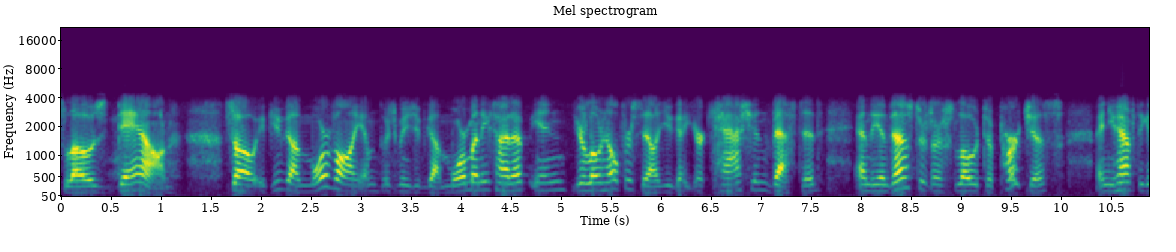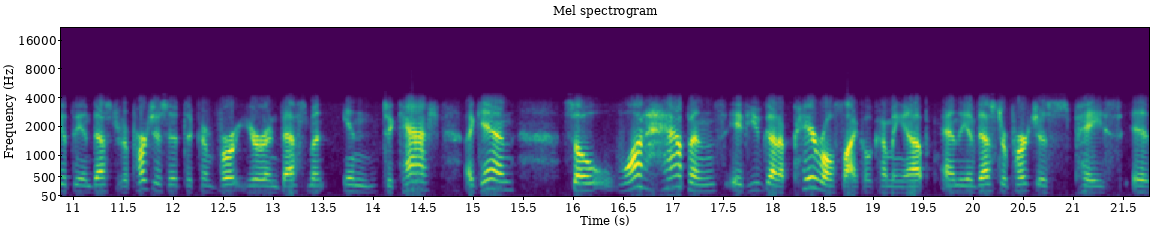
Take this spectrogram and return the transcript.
slows down. So if you've got more volume, which means you've got more money tied up in your loan held for sale, you've got your cash invested, and the investors are slow to purchase, and you have to get the investor to purchase it to convert your investment into cash again. So what happens if you've got a payroll cycle coming up and the investor purchase pace is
